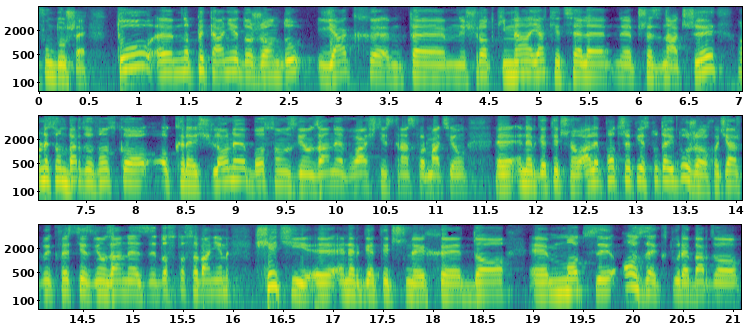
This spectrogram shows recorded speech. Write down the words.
fundusze. Tu no, pytanie do rządu, jak te środki na jakie cele przeznaczy. One są bardzo wąsko określone, bo są związane właśnie z transformacją energetyczną, ale potrzeb jest tutaj dużo, chociażby kwestie związane z dostosowaniem sieci energetycznych do mocy OZE, które bardzo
